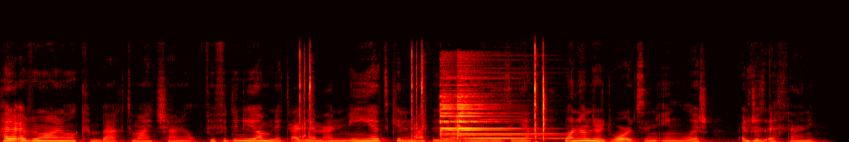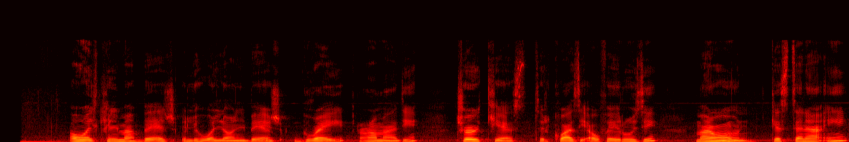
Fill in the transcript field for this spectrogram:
Hello everyone welcome back to my channel. في فيديو اليوم نتعلم عن 100 كلمة في اللغة الإنجليزية 100 words in English الجزء الثاني. أول كلمة بيج اللي هو اللون البيج grey رمادي turquoise تركوازي أو فيروزي maroon كستنائي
